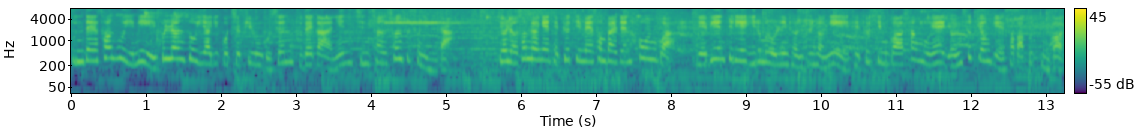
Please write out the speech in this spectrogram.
군대 선후임이 훈련소 이야기꽃을 피운 곳은 부대가 아닌 진천 선수촌입니다. 16명의 대표팀에 선발된 허운과 예비 엔트리에 이름을 올린 변준형이 대표팀과 상무의 연습 경기에서 맞붙은 것.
